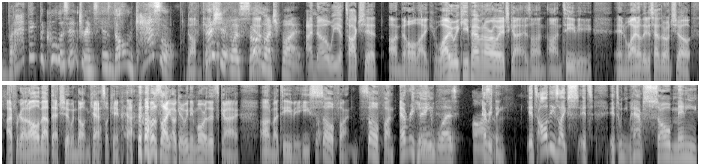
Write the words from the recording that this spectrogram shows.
But I think the coolest entrance is Dalton Castle. Dalton Castle. This shit was so yeah. much fun. I know we have talked shit on the whole like, why do we keep having ROH guys on on TV? and why don't they just have their own show? I forgot all about that shit when Dalton Castle came out. I was like, okay, we need more of this guy on my TV. He's so fun, so fun. Everything he was awesome. Everything. It's all these like it's it's when you have so many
